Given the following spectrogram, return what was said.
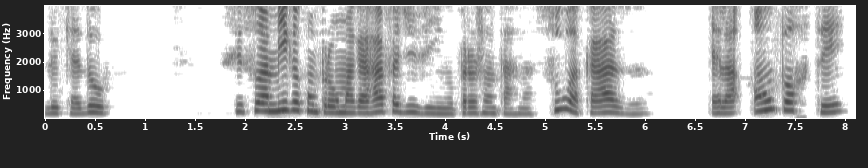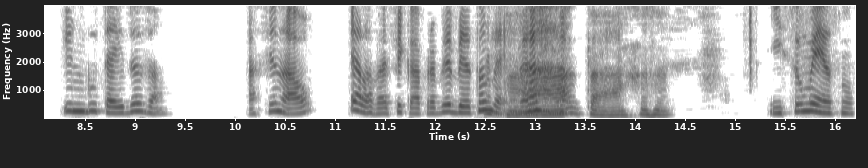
le cadeau? Se sua amiga comprou uma garrafa de vinho para o jantar na sua casa, ela emporté une bouteille de vin. Afinal, ela vai ficar para beber também, né? Ah, tá. Isso mesmo.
